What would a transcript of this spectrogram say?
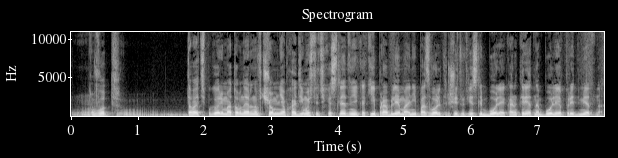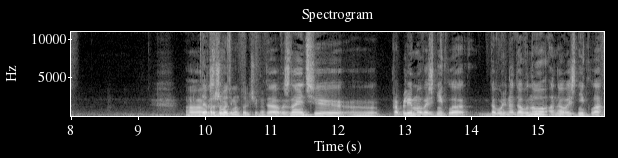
Вот давайте поговорим о том, наверное, в чем необходимость этих исследований, какие проблемы они позволят решить, вот если более конкретно, более предметно. А, да, вы прошу, Вадим Анатольевич. Да, вы знаете, э, проблема возникла довольно давно. Она возникла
